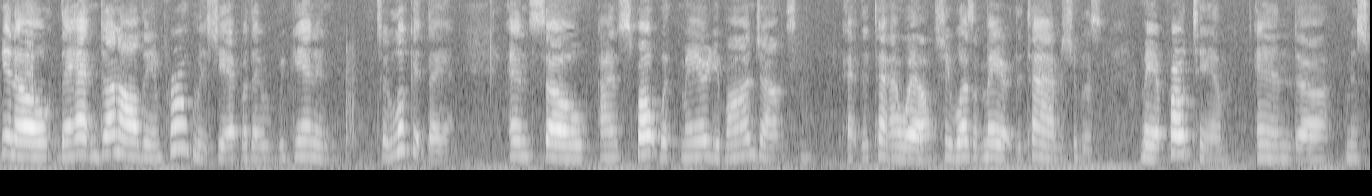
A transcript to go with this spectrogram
you know, they hadn't done all the improvements yet, but they were beginning to look at that. And so I spoke with Mayor Yvonne Johnson at the time. Well, she wasn't mayor at the time, she was Mayor Pro Tem and uh, Ms.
